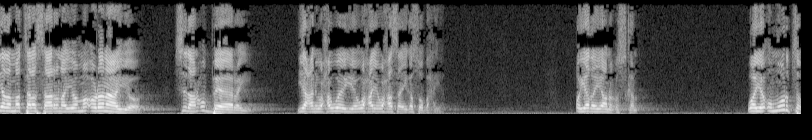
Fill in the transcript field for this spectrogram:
yada ma tala saaranayo ma odhanaayo. Sidaan u beeray. Yacni waxa weeye waxay waxaasaa iga soo baxaya. Oo yada yaanu cuskan. Waayo umuurtu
